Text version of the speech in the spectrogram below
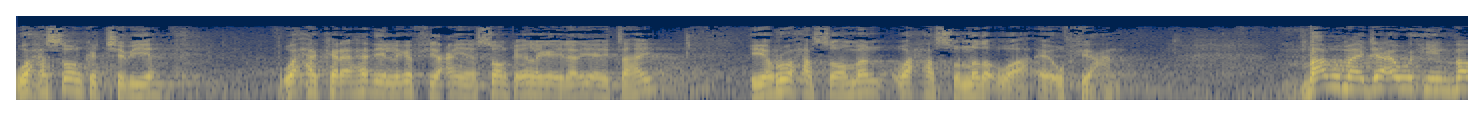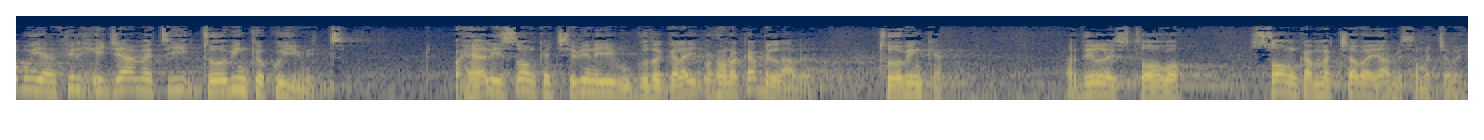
waxa soonka jabiya waxa karaahadee laga fiican yahay soonka in laga ilaaliya ay tahay iyo ruuxa sooman waxa sunnada u ah ee u fiican. Baabu maa jaaa wixii baabu yahay fi lxijaamati toobinka ku yimid waxyaalihii soonka jabinayay buu gudagalay wuxuuna ka bilaabay toobinka. Haddii laystoobo soonka ma jabaya mise ma jabaya?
